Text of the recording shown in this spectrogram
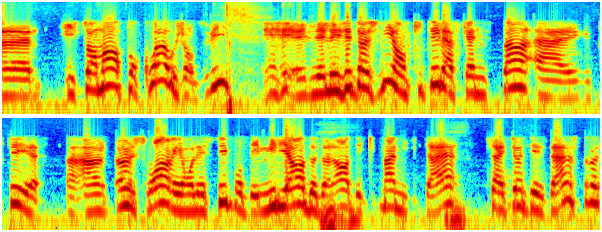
euh, ils sont morts pourquoi aujourd'hui? Les, États-Unis ont quitté l'Afghanistan écoutez, un, un, soir et ont laissé pour des milliards de dollars d'équipements militaires. Ça a été un désastre.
